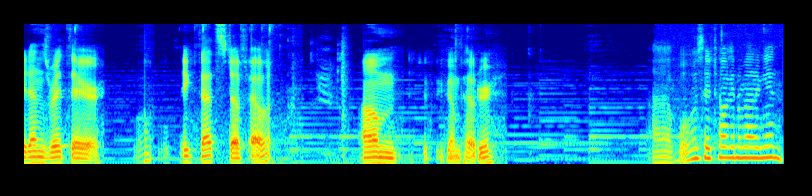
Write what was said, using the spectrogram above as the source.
It ends right there. Well, we'll take that stuff out. Um, I took the gunpowder. Uh, what was I talking about again?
